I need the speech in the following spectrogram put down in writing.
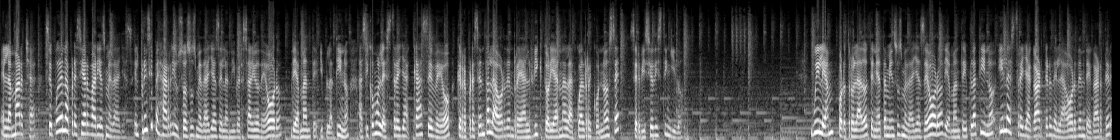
En la marcha se pueden apreciar varias medallas. El príncipe Harry usó sus medallas del aniversario de oro, diamante y platino, así como la estrella KCBO que representa la Orden Real Victoriana, la cual reconoce servicio distinguido. William, por otro lado, tenía también sus medallas de oro, diamante y platino y la estrella Garter de la Orden de Garter,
